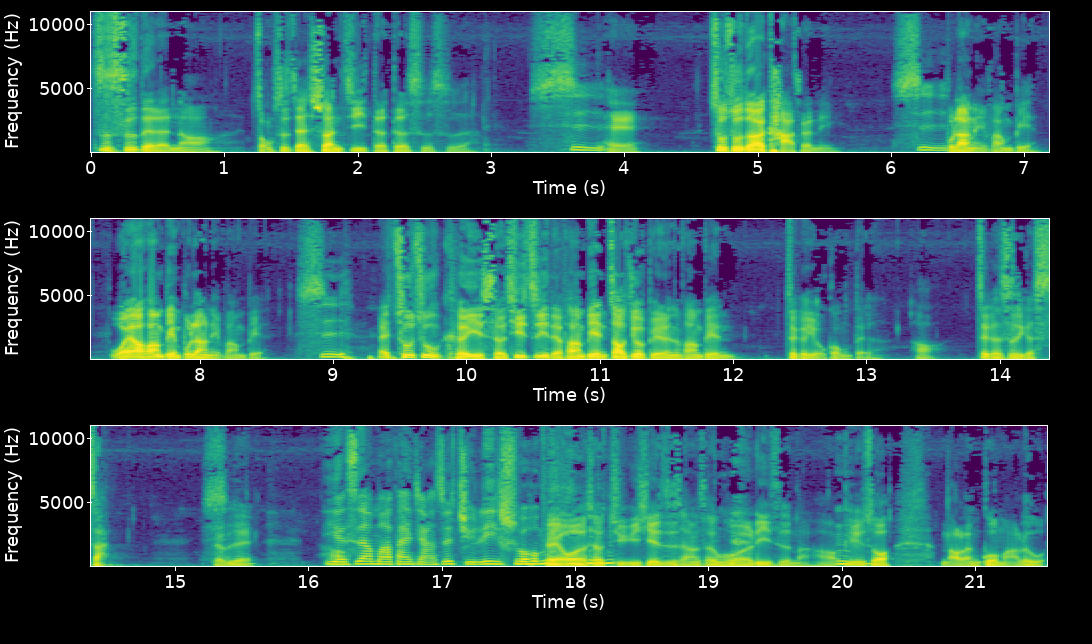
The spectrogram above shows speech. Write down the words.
自私的人哦，总是在算计得得失失啊，是哎，处处都要卡着你，是不让你方便。我要方便，不让你方便。是，哎，处处可以舍弃自己的方便，造就别人的方便，这个有功德。好、这个是一个善，对不对？也是要麻烦讲是举例说明。对，我想 举一些日常生活的例子嘛，哈、比如说老人过马路，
